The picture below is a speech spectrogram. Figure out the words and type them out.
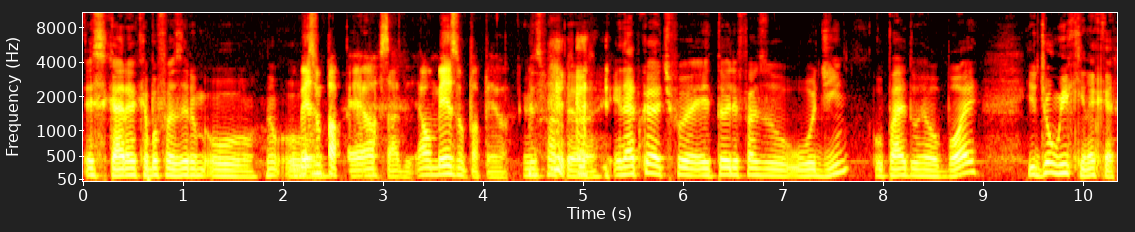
Esse cara acabou fazendo o, o, O mesmo papel, sabe? É o mesmo papel. o mesmo papel. né? e na época, tipo, então ele faz o, o Odin, o pai do Hellboy, e o John Wick, né, cara?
